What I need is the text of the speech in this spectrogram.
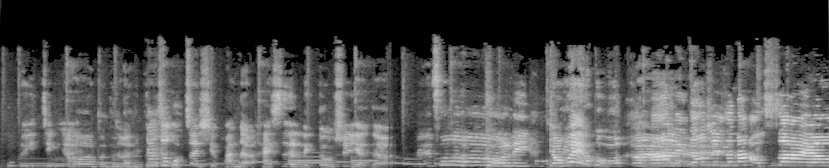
狐狸精啊。啊，对对对。但是我最喜欢的还是李东旭演的。没错，狐狸九尾狐啊，李东旭真的好帅哦。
